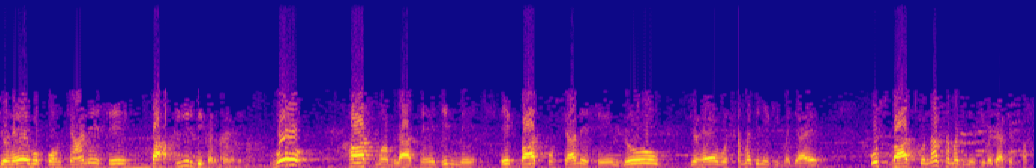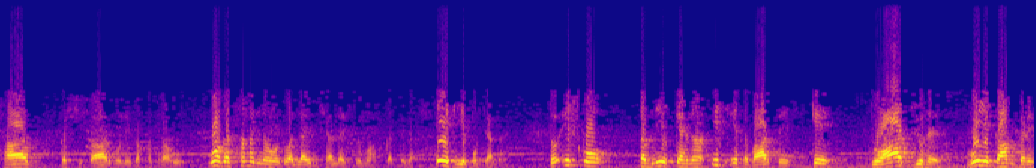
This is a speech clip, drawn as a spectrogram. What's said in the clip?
جو ہے وہ پہنچانے سے تاخیر بھی کرتے رہے۔ وہ خاص معاملات ہیں جن میں ایک بات پہنچانے سے لوگ جو ہے وہ سمجھنے کی بجائے اس بات کو نہ سمجھنے کی وجہ سے فساد کا شکار ہونے کا خطرہ ہو۔ وہ اگر سمجھ نہ ہو تو اللہ انشاءاللہ اس میں معاف کر دے گا۔ ایک یہ پہنچانا تو اس کو تبلیغ کہنا اس اعتبار سے کہ دعات جو ہے وہ یہ کام کرے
